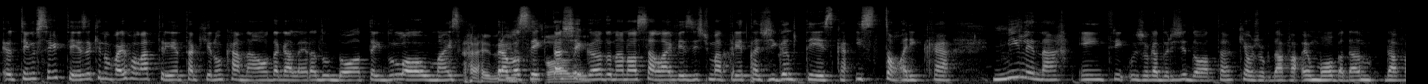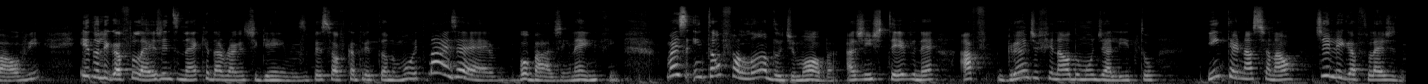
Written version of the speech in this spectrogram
eu, tenho certeza que não vai rolar treta aqui no canal da galera do Dota e do LoL, mas para você que tá chegando na nossa live, existe uma treta gigantesca, histórica milenar entre os jogadores de Dota, que é o jogo da é o MOBA da, da Valve, e do League of Legends, né, que é da Riot Games. O pessoal fica tretando muito, mas é bobagem, né, enfim. Mas então falando de MOBA, a gente teve, né, a grande final do Mundialito internacional de League of Legends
